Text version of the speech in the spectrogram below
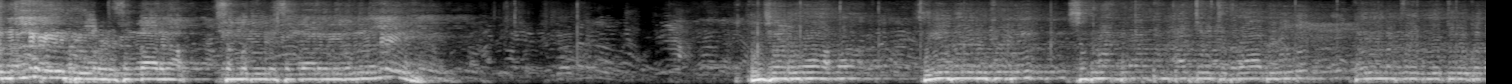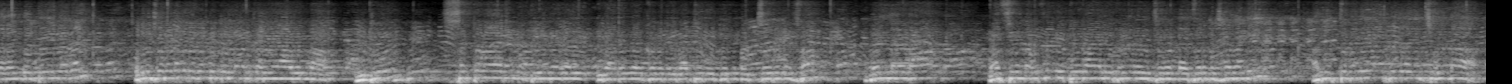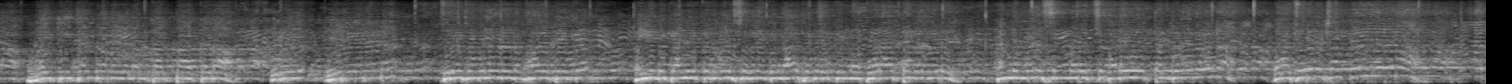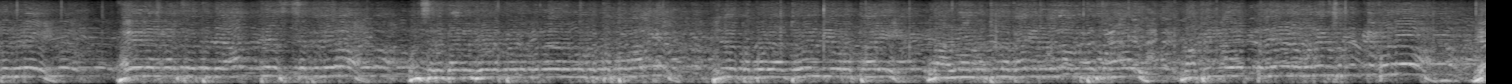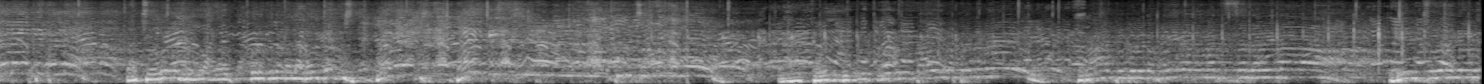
നല്ല കൈയുടെ സംഘാടക സമിതിയുടെ സംഘാടക നേതൃത്വം നല്ല ശുദ്ധവാഗ്ദാനം കാഴ്ചവെച്ച പരാതികളുടെ ഫൈനൽ മത്സരത്തിൽ ഏറ്റുനിൽക്കുന്ന രണ്ട് ടീമുകൾ ഒരു ചുവടകൾ കണ്ടിട്ടുള്ളവർക്ക് അറിയാവുന്ന ഏറ്റവും ശക്തമായ രണ്ട് ടീമുകൾ ഇതാ നിങ്ങൾക്ക് മുന്നിൽ മാറ്റിവെക്കുന്നു. ചെറുകഷം വെള്ളട വാശിയുള്ള മുന്നണി പോരാളി പ്രതികരിച്ചുകൊണ്ട് ചെറുകക്ഷമെങ്കിൽ അതിർത്ത് മലയാളം പ്രതികരിച്ചുകൊണ്ട് വൈക്കി ചന്ദ്രമംഗലം കർത്താക്കട ഇത് ഏരിയയുടെ ചെറുചുമലയുടെ ഭാഗത്തേക്ക് കയ്യടിക്കാൻ നിൽക്കുന്ന മനസ്സുകളെ കൊണ്ട് പോരാട്ടങ്ങളിലൂടെ കണ്ണും മനസ്സും നിറച്ച് പടയോട്ടം തുടങ്ങുന്ന ചെറുപക്ഷം അതിലൂടെ ഫൈനൽ മത്സരത്തിന്റെ ആദ്യത്തിലേക്ക് മത്സരക്കാരൻ യോഗത്തോട് చూడగలిగిన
